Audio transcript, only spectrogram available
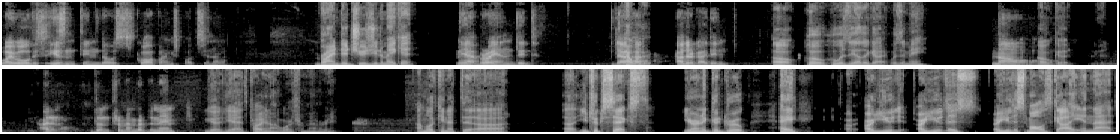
why Uldis isn't in those qualifying spots, you know. Brian did choose you to make it? Yeah, Brian did. The How- other, other guy didn't. Oh, who? Who was the other guy? Was it me? No. Oh, good. I don't know. Don't remember the name. Good. Yeah, it's probably not worth remembering. I'm looking at the uh uh you took sixth. You're in a good group. Hey, are- are you are you this are you the smallest guy in that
